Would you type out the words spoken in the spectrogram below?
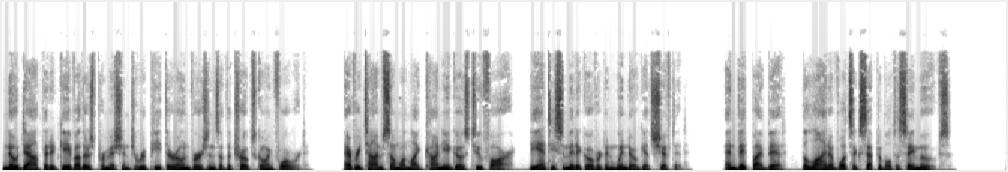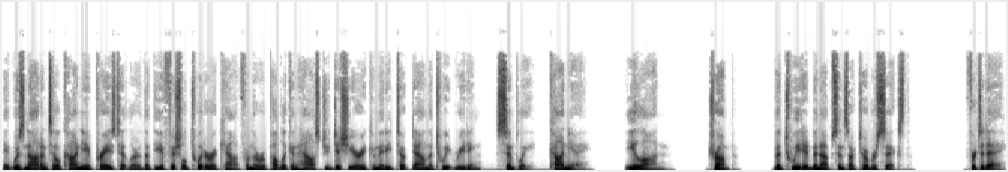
No doubt that it gave others permission to repeat their own versions of the tropes going forward. Every time someone like Kanye goes too far, the anti Semitic Overton window gets shifted. And bit by bit, the line of what's acceptable to say moves. It was not until Kanye praised Hitler that the official Twitter account from the Republican House Judiciary Committee took down the tweet reading, simply, Kanye. Elon. Trump. The tweet had been up since October 6. For today.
